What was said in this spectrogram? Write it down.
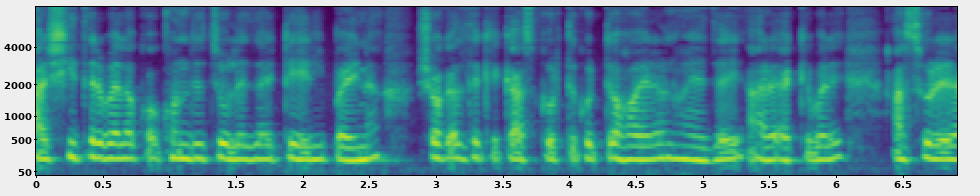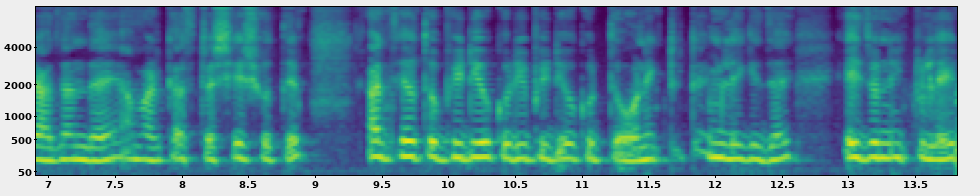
আর শীতের বেলা কখন যে চলে যায় টেরই পাই না। সকাল থেকে কাজ করতে করতে হয়রান হয়ে যায় আর একেবারে আসরের আজান দেয়, আমার কাজটা শেষ হতে। আর যেহেতু ভিডিও করি ভিডিও করতে অনেকটা টাইম লেগে যায় এই জন্য একটু লেট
